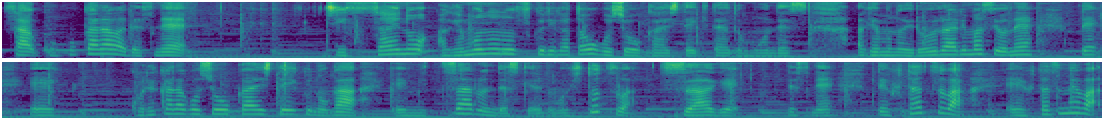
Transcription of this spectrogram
さあここからはですね実際の揚げ物の作り方をご紹介していきたいと思うんです。揚げ物いろいろありますよね。で、えーこれからご紹介していくのが、えー、3つあるんですけれども1つは素揚げですね。で2つは、えー、2つ目は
